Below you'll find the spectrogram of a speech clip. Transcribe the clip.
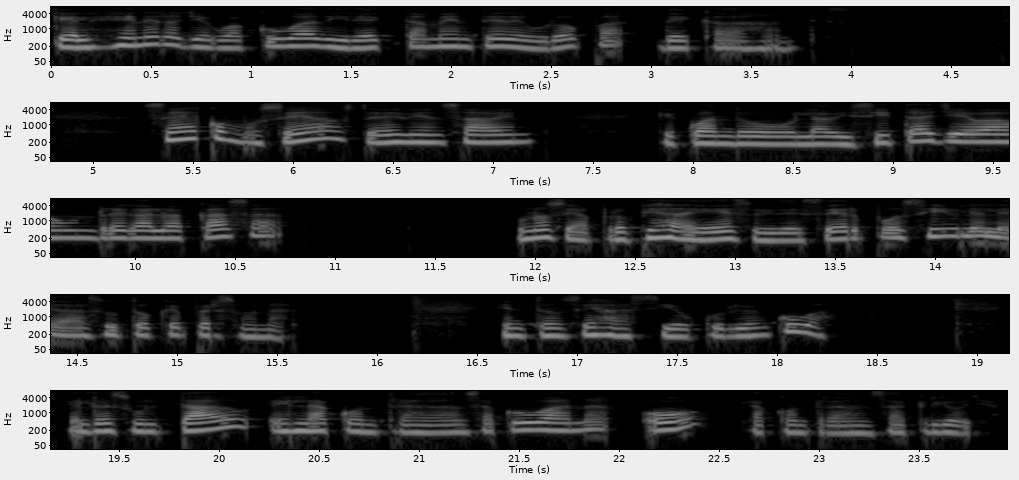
que el género llegó a Cuba directamente de Europa décadas antes. Sea como sea, ustedes bien saben que cuando la visita lleva un regalo a casa, uno se apropia de eso y de ser posible le da su toque personal. Entonces así ocurrió en Cuba. El resultado es la contradanza cubana o la contradanza criolla.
